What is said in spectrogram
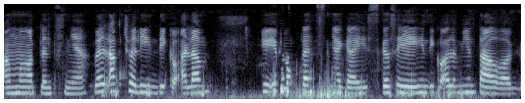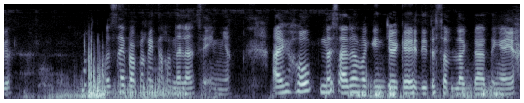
ang mga plants niya. Well, actually, hindi ko alam yung ibang plants niya guys. Kasi hindi ko alam yung tawag. Basta ipapakita ko na lang sa inyo. I hope na sana mag-enjoy kayo dito sa vlog natin ngayon.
